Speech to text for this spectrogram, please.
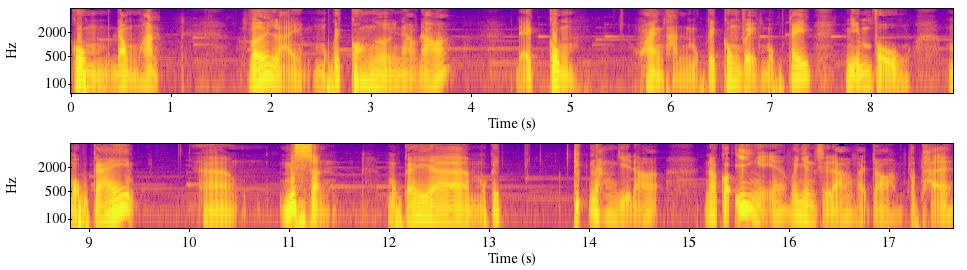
cùng đồng hành với lại một cái con người nào đó để cùng hoàn thành một cái công việc một cái nhiệm vụ một cái à, mission một cái à, một cái chức năng gì đó nó có ý nghĩa với nhân sự đó và cho tập thể.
